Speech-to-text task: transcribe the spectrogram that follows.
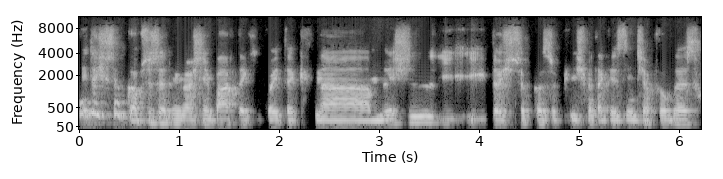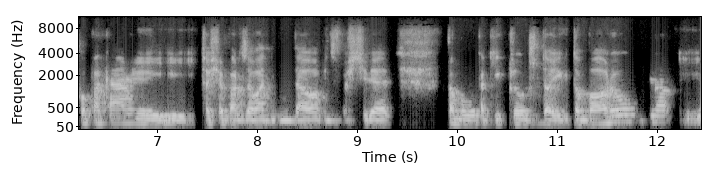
No i dość szybko przyszedł mi właśnie Bartek i Wojtek na myśl i, i dość szybko zrobiliśmy takie zdjęcia próbne z chłopakami i, i to się bardzo ładnie udało, więc właściwie to był taki klucz do ich doboru. No i,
